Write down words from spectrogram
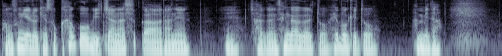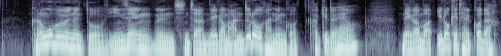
방송 일을 계속 하고 있지 않았을까라는 예, 작은 생각을 또 해보기도 합니다. 그런 거 보면은 또 인생은 진짜 내가 만들어 가는 것 같기도 해요. 내가 막 이렇게 될 거다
